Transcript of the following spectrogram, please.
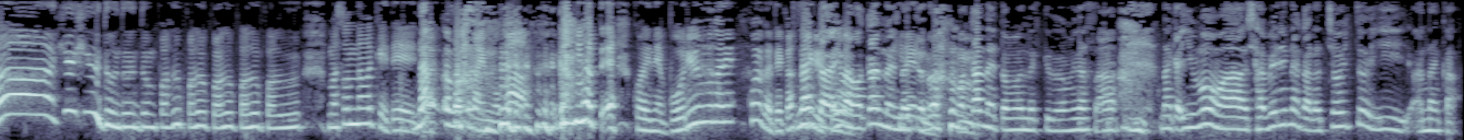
ューヒュー、どんどんどん、パフパフパフパフパフ。まあ、そんなわけで、なんださつまいもが、頑張って、えこれね、ボリュームがね、声がでかすぎると。なんか今わかんないんだけど、わかんい。ないと思うんだけど、皆さん。なんか妹は喋りながらちょいちょい、あなんか、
